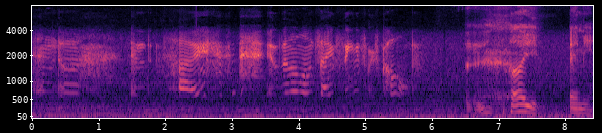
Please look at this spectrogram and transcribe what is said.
And, uh, and hi. it's been a long time since we've called. Uh, hi, Emmy.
